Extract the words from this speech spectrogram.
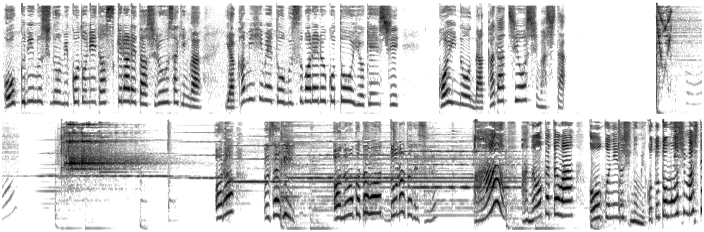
大国主の御事に助けられた白うさぎが八上姫と結ばれることを予言し、恋の仲立ちをしました。あら、うさぎ、あのお方はどなたです？ああ、あのお方は大国主の御事と申しまして、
